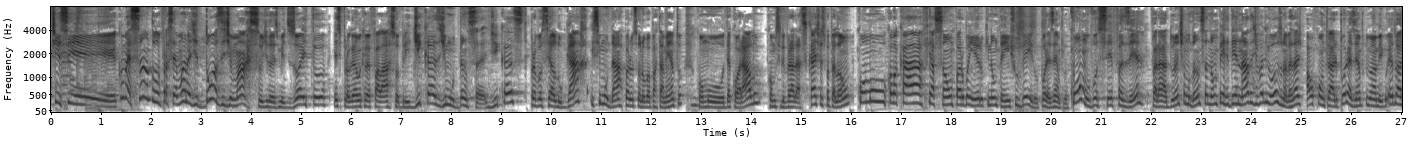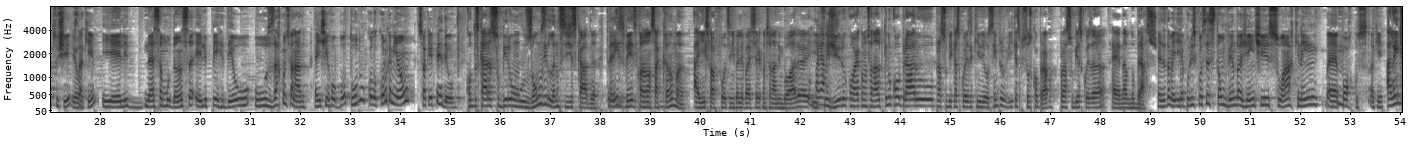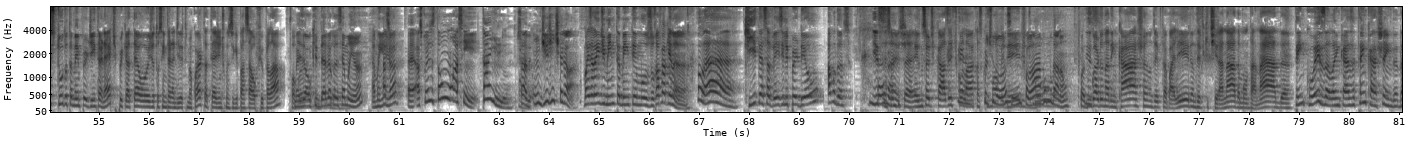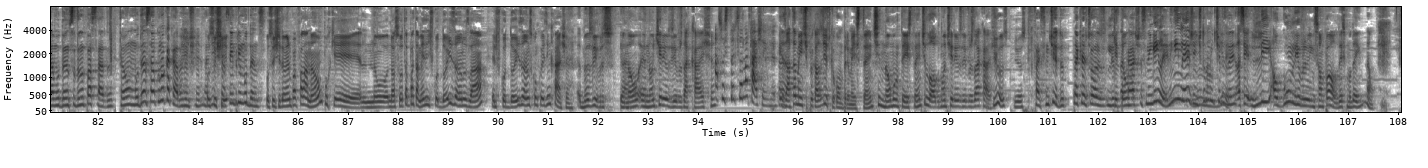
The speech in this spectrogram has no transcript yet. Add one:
Vértice! Começando para a semana de 12 de março de 2018, esse programa que vai falar sobre dicas de mudança, dicas para você alugar e se mudar para o seu novo apartamento, como decorá-lo, como se livrar das caixas de papelão, como colocar fiação para o banheiro que não tem chuveiro, por exemplo. Como você fazer para durante a mudança não perder nada de valioso, na verdade. Ao contrário, por exemplo, do meu amigo Eduardo Sushi, que está aqui, e ele nessa mudança ele perdeu os ar-condicionado. A gente roubou tudo, colocou no caminhão, só que aí perdeu. Quando os caras subiram os 11 lances de escada três vezes com a nossa cama, aí eles falaram, foda-se, a gente vai levar esse ar-condicionado embora Com e pagamento. fugiram com o ar-condicionado porque não cobraram pra subir com as coisas que eu sempre ouvi que as pessoas cobravam pra subir as coisas é, na- no braço. Exatamente. E é por isso que vocês estão vendo a gente suar que nem é, porcos aqui. Além disso tudo, eu também perdi a internet, porque até hoje eu tô sem internet direito no meu quarto, até a gente conseguir passar o fio pra lá. Por favor, Mas é o que deve acontecer amanhã. Amanhã As- já? é, as coisas estão assim, tá indo, sabe? Um dia a gente chega lá. Mas além de mim, também temos o Rafael Kinan, Olá! que dessa vez ele perdeu a mudança. Isso. É só isso, é. Ele não saiu de casa e ficou lá com as Continuou assim, dele, falou: ah, vamos mudar não. Não guardou nada em caixa, não teve trabalheira, não teve que tirar nada, montar nada. Tem coisa lá em casa que tá em caixa ainda, da mudança do ano passado. Então, mudança é algo que nunca acaba, gente. A O gente sushi- tá sempre em mudança. O Sushi também não pode falar não, porque no nosso outro apartamento a gente ficou dois anos lá, ele ficou dois anos com coisa em caixa. Meus livros. Eu, não, eu não tirei os livros da caixa. A sua estante tá na caixa ainda. Exatamente por causa disso, que eu comprei minha estante, não montei a estante, logo não tirei os livros da caixa. Justo, justo. Faz sentido. Pra que eu tirar os livros Que da tão- caixa se ninguém lê? Ninguém lê, gente. Todo mundo tira os lê. Assim, li algum livro em São Paulo desde que mudei? Não.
